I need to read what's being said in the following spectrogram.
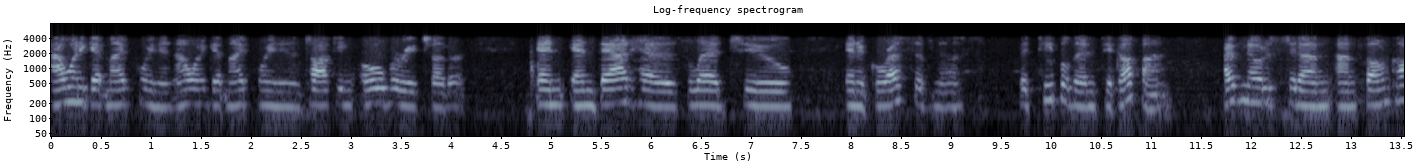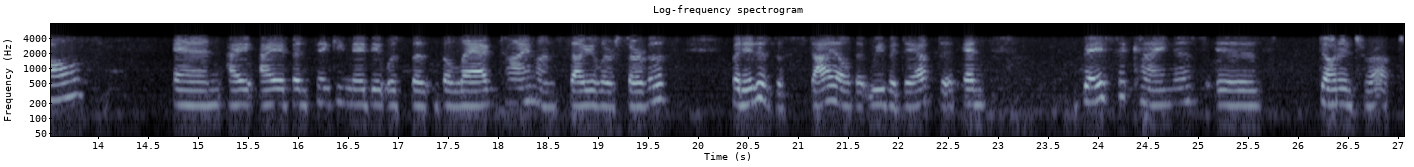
I want to get my point in. I want to get my point in and talking over each other. And and that has led to an aggressiveness that people then pick up on. I've noticed it on, on phone calls and I, I had been thinking maybe it was the, the lag time on cellular service, but it is a style that we've adapted. And basic kindness is don't interrupt.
